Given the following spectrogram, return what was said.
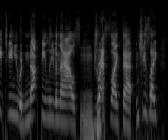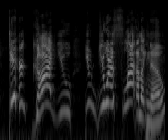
18, you would not be leaving the house Mm-hmm. dressed like that. And she's like, "Dear God, you you you were a slut." I'm like, "No,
